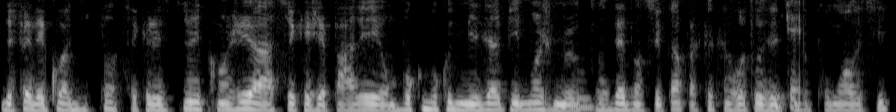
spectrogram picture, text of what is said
de faire des cours à distance. C'est que les étudiants étrangers à ceux que j'ai parlé ont beaucoup, beaucoup de misère. Et puis moi, je me mm. considère dans ce cas parce que c'est un retour aux études pour moi aussi.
